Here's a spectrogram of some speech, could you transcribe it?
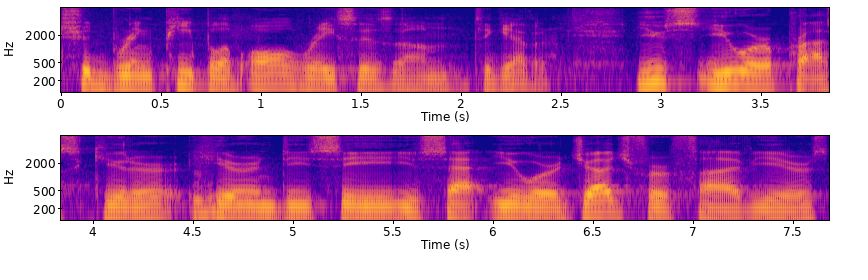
should bring people of all races um, together. You, you were a prosecutor mm-hmm. here in D.C. You sat. You were a judge for five years.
